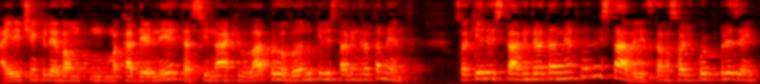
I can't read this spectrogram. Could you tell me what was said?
Aí ele tinha que levar um, uma caderneta, assinar aquilo lá, provando que ele estava em tratamento. Só que ele estava em tratamento, mas não estava, ele estava só de corpo presente.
